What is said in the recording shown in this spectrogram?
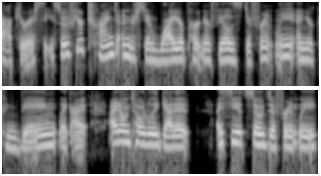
accuracy. So if you're trying to understand why your partner feels differently and you're conveying like I I don't totally get it. I see it so differently,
